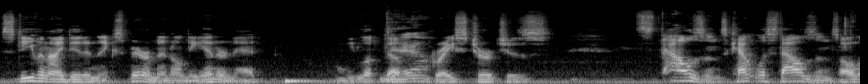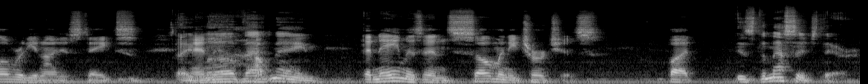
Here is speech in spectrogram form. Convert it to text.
Steve and I did an experiment on the internet. We looked up Yeah. grace churches. It's thousands, countless thousands all over the United States. They And love that name. The name is in so many churches, but Is the message there?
